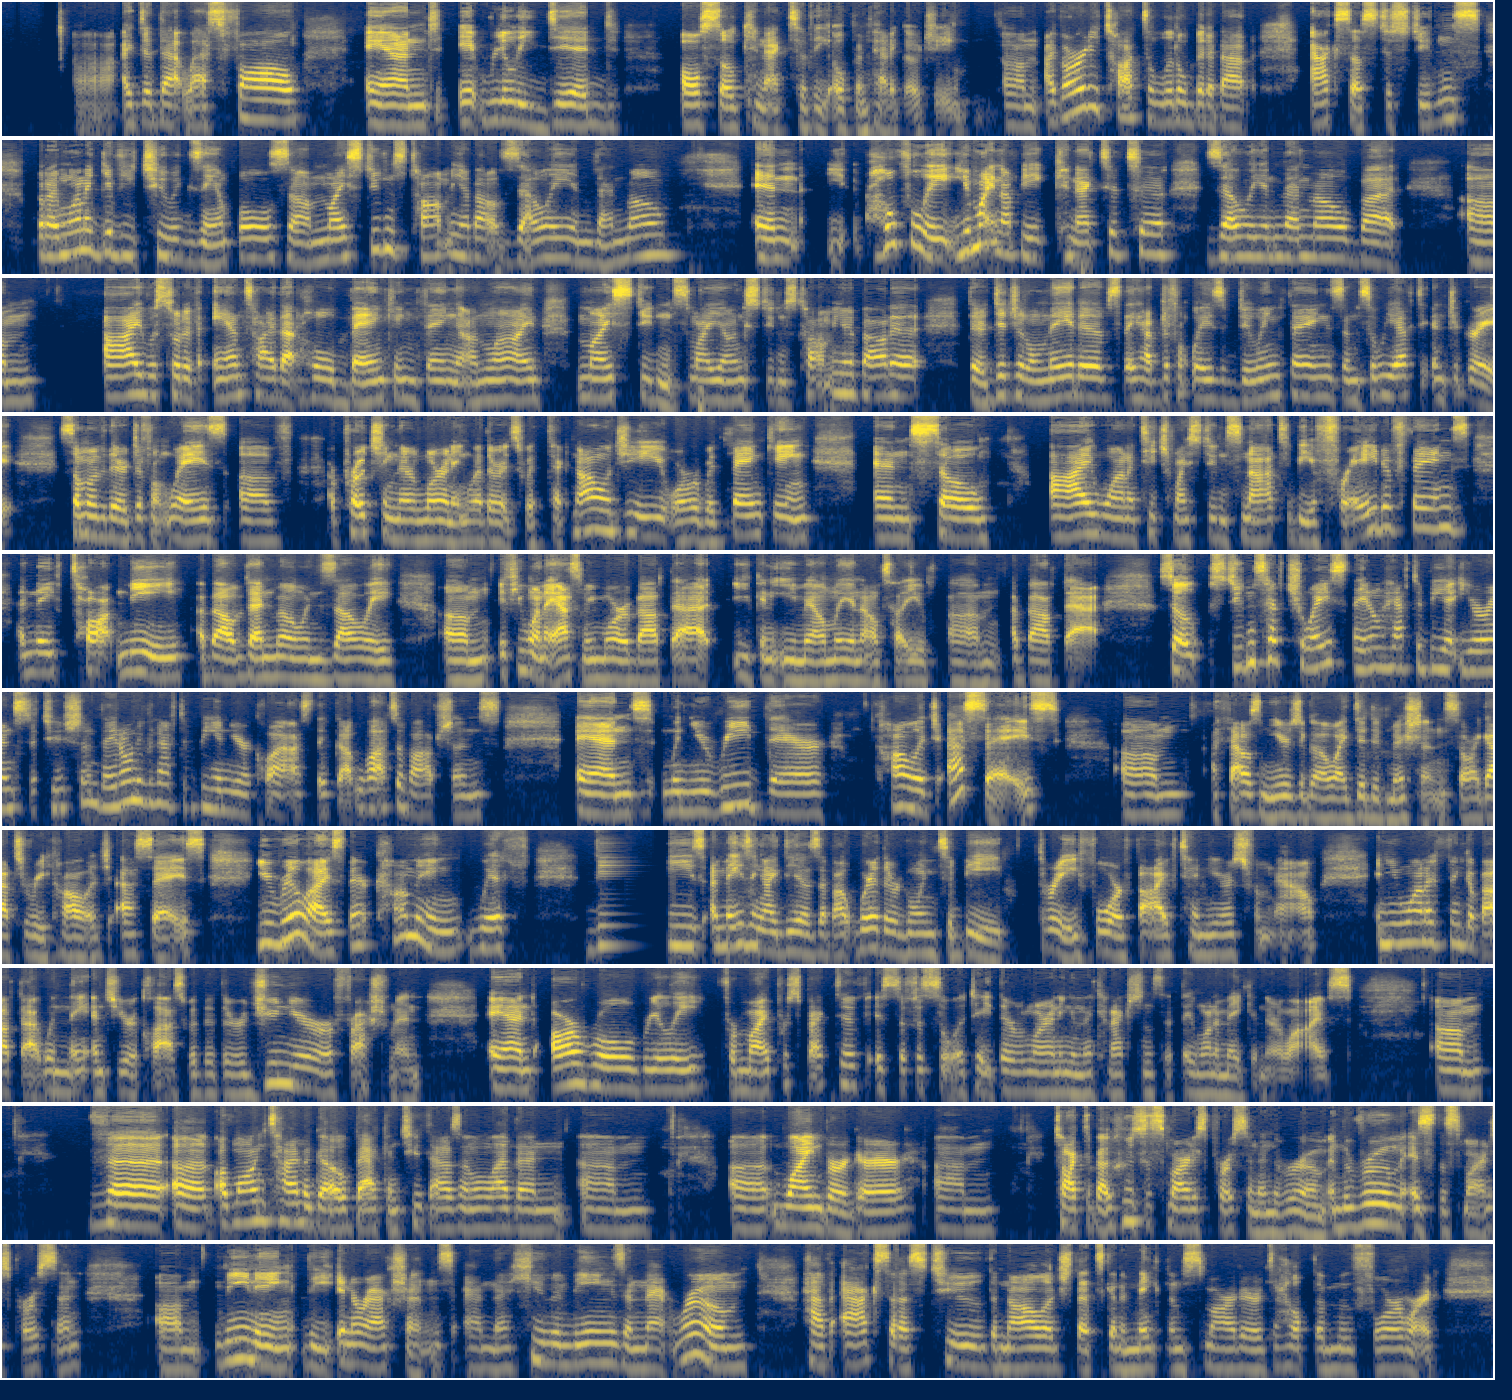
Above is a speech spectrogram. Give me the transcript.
uh, I did that last fall and it really did also connect to the open pedagogy. Um, I've already talked a little bit about access to students, but I wanna give you two examples. Um, my students taught me about Zelle and Venmo. And hopefully you might not be connected to Zelle and Venmo, but um, I was sort of anti that whole banking thing online. My students, my young students taught me about it. They're digital natives. They have different ways of doing things. And so we have to integrate some of their different ways of approaching their learning, whether it's with technology or with banking. And so I want to teach my students not to be afraid of things. And they've taught me about Venmo and Zelle. Um, if you want to ask me more about that, you can email me and I'll tell you um, about that. So students have choice. They don't have to be at your institution. They don't even have to be in your class. They've got lots of options. And when you read their college essays, um, a thousand years ago, I did admissions, so I got to read college essays. You realize they're coming with these amazing ideas about where they're going to be three, four, five, ten years from now. And you wanna think about that when they enter your class, whether they're a junior or a freshman. And our role really, from my perspective, is to facilitate their learning and the connections that they wanna make in their lives. Um, the uh, a long time ago, back in 2011, um, uh, Weinberger um, talked about who's the smartest person in the room, and the room is the smartest person, um, meaning the interactions and the human beings in that room have access to the knowledge that's going to make them smarter to help them move forward.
